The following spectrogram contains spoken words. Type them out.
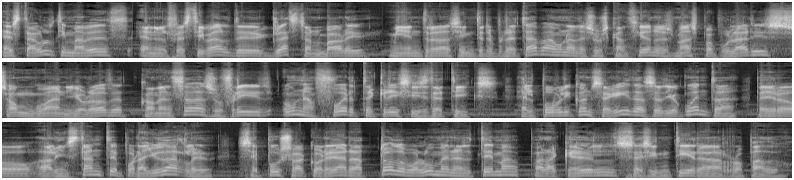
Esta última vez en el Festival de Glastonbury, mientras interpretaba una de sus canciones más populares, Someone You Loved, comenzó a sufrir una fuerte crisis de tics. El público enseguida se dio cuenta, pero al instante, por ayudarle, se puso a corear a todo volumen el tema para que él se sintiera arropado.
